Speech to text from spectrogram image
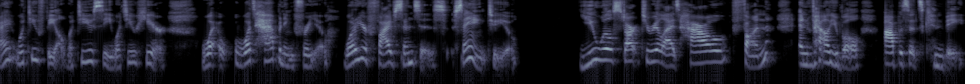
right? What do you feel? What do you see? What do you hear? What what's happening for you? What are your five senses saying to you? You will start to realize how fun and valuable opposites can be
